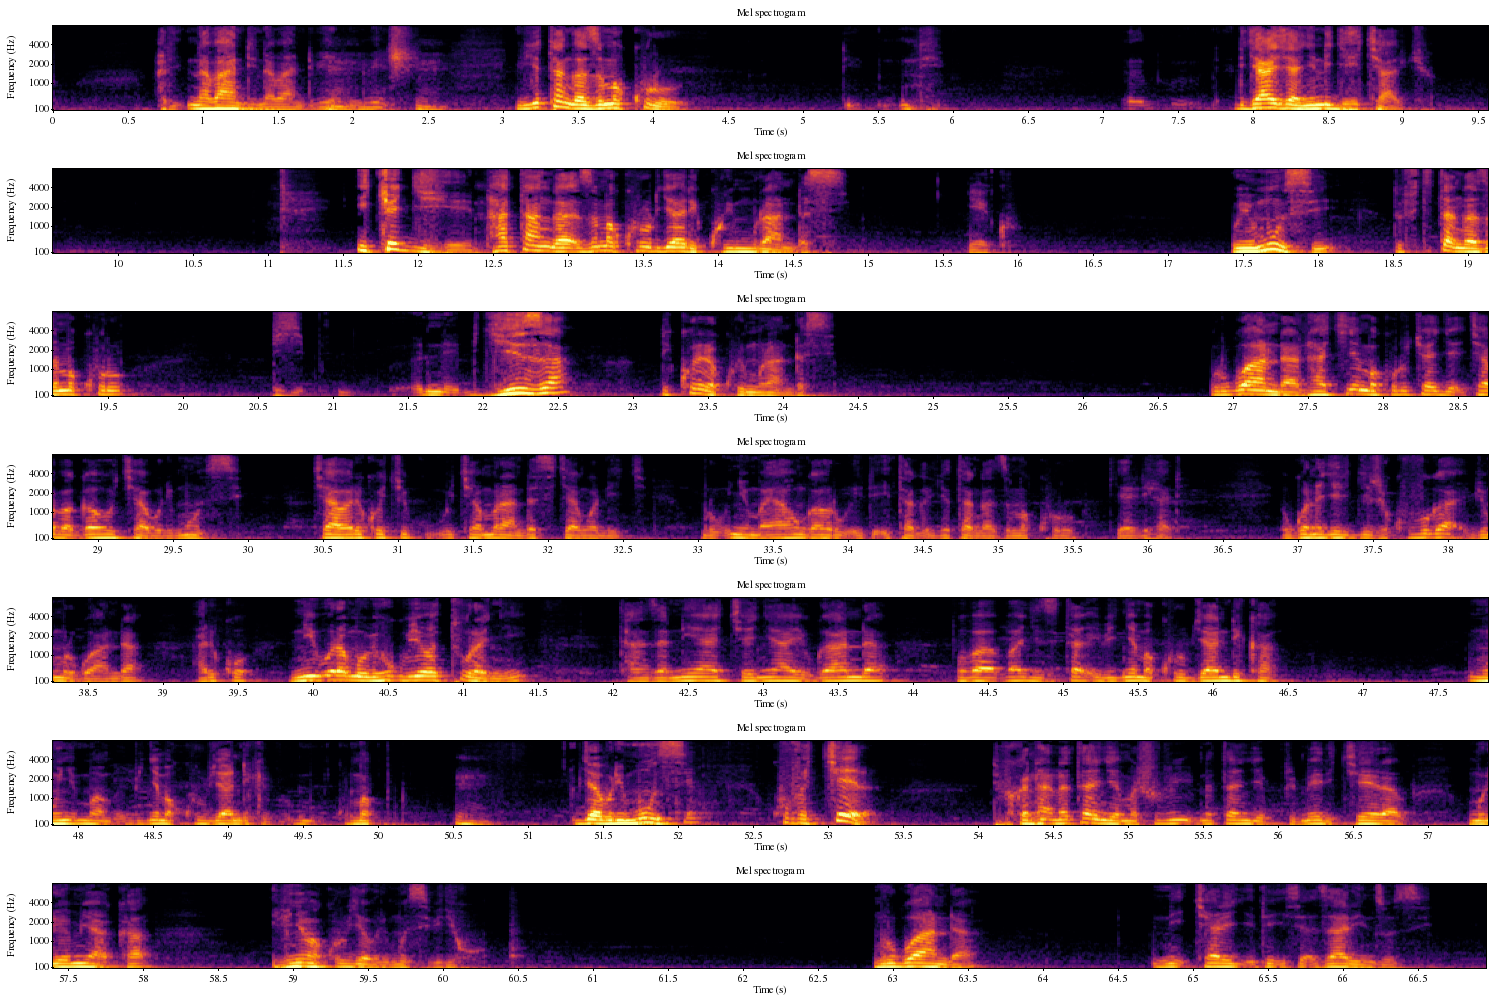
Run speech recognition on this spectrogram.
Hari n'abandi n'abandi benshi. benshi iryo tangazamakuru ryajyanye n'igihe cyabyo icyo gihe nta tangazamakuru ryari kuri murandasi. Yego. Uyu munsi dufite itangazamakuru ry- ryiza rikorera kuri murandasi. U rwanda nta kinyamakuru cyabagaho cya buri munsi. Cyaba ariko cya murandasi cyangwa n'iki nyuma y'aho ngaho iryo tangazamakuru ryari rihari. Ubwo nagerageje kuvuga ibyo mu rwanda ariko nibura mu bihugu by'abaturanyi tanzania kenya uganda bagize ibinyamakuru byandika ibinyamakuru byandika ku mpapuro bya buri munsi kuva kera natangiye amashuri natangiye pirimeri kera muri iyo myaka ibinyamakuru bya buri munsi biriho. Mu rwanda ni- zari inzozi.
